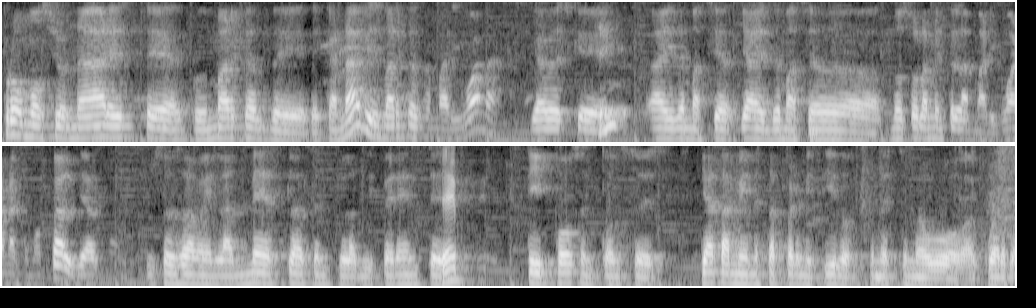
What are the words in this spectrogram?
promocionar este, pues, marcas de, cannabis, marcas de marihuana. Ya ves que hay demasiado, ya hay demasiada, no solamente la marihuana como tal, ya ustedes saben, las mezclas entre los diferentes tipos, entonces ya también está permitido en este nuevo acuerdo.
